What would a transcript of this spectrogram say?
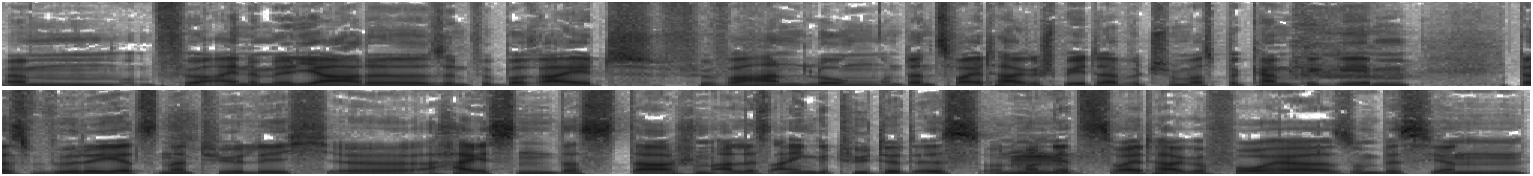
ähm, für eine Milliarde sind wir bereit für Verhandlungen und dann zwei Tage später wird schon was bekannt gegeben. Das würde jetzt natürlich äh, heißen, dass da schon alles eingetütet ist und mhm. man jetzt zwei Tage vorher so ein bisschen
